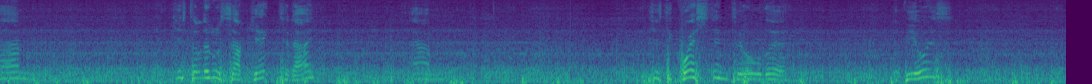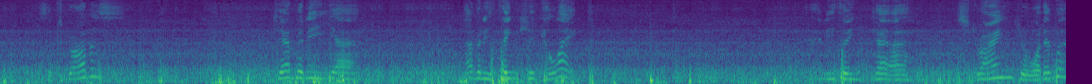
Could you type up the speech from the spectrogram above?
Um, just a little subject today. Um, just a question to all the, the viewers, subscribers. Do you have any uh, have any things you collect? Anything uh, strange or whatever?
